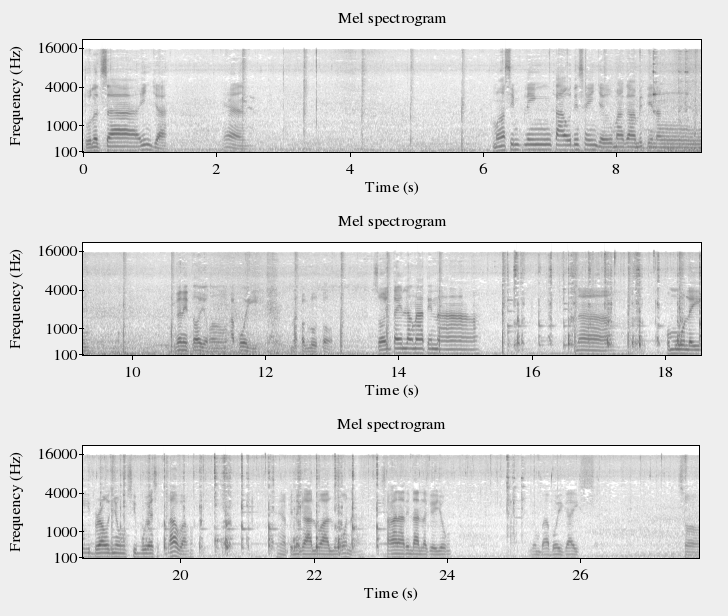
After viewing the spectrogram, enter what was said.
Tulad sa India. Yan. Mga simpleng tao din sa India gumagamit din ng ganito yung apoy na pagluto. So hintayin lang natin na na kumulay brown yung sibuyas at bawang. Yan, pinaghalo-halo ko na. Saka natin lalagay yung yung baboy, guys. So,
